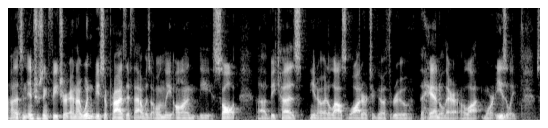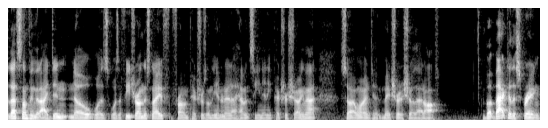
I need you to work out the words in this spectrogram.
Uh, that's an interesting feature, and I wouldn't be surprised if that was only on the Salt. uh, because you know it allows water to go through the handle there a lot more easily. So that's something that I didn't know was was a feature on this knife from pictures on the internet. I haven't seen any pictures showing that, so I wanted to make sure to show that off. But back to the spring.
